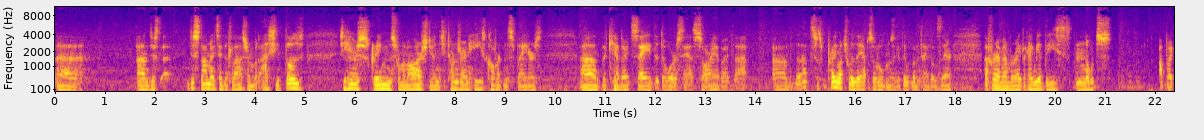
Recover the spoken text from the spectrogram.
uh, and just uh, just standing outside the classroom. But as she does, she hears screams from another student. She turns around, he's covered in spiders. And the kid outside the door says sorry about that. And that's just pretty much where the episode opens and get the opening titles there. If I remember right, like I made these notes about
